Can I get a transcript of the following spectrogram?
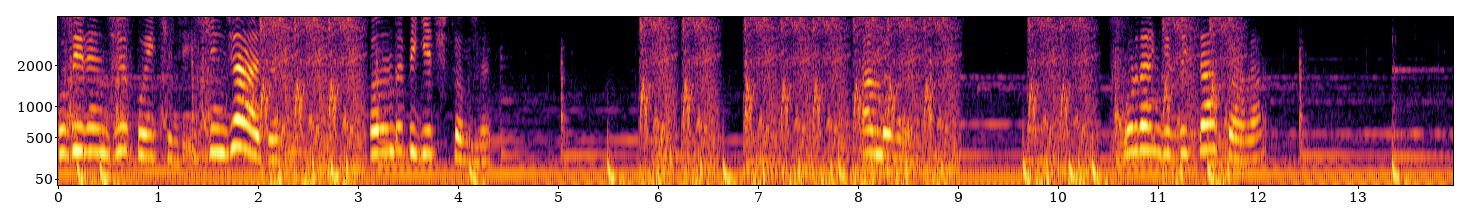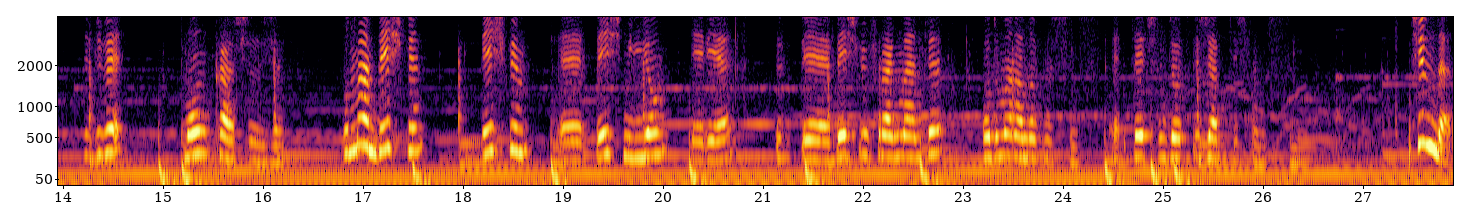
Bu birinci, bu ikinci. İkinci ağacın sonunda bir geçit olacak. Da burası. Buradan girdikten sonra sizi bir monk karşılayacak. Bundan 5000 5000 e, 5 milyon veriye e, 5000 fragmente koduman alabilirsiniz. E, hepsini 400 yaptıysanız. Şimdi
